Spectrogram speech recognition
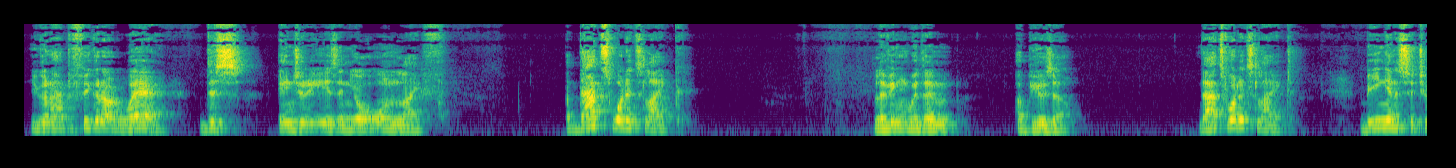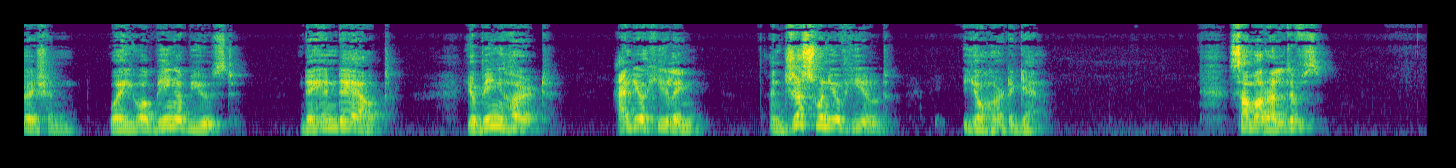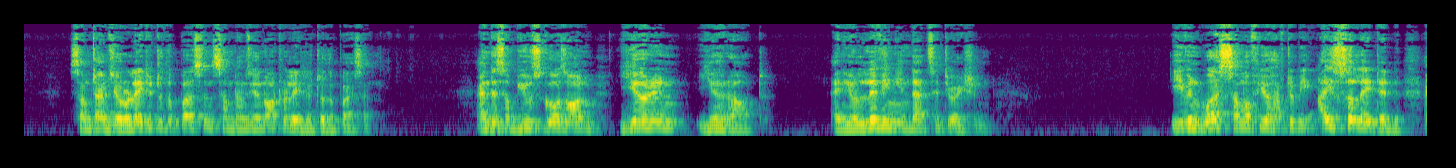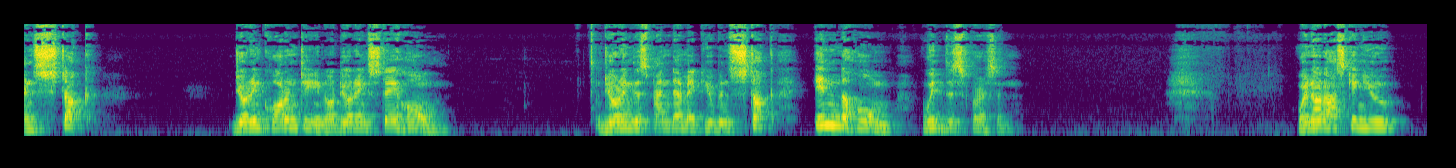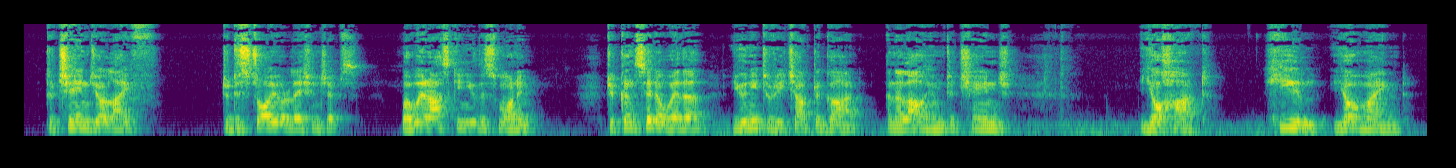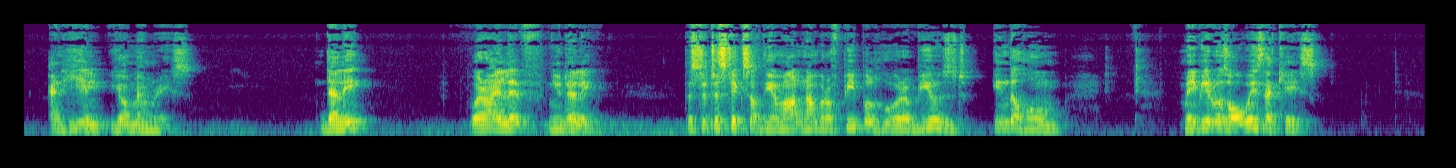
You're going to have to figure out where this injury is in your own life. But that's what it's like living with an abuser. That's what it's like being in a situation where you are being abused day in, day out. You're being hurt and you're healing. And just when you've healed, you're hurt again. Some are relatives. Sometimes you're related to the person, sometimes you're not related to the person. And this abuse goes on year in, year out. And you're living in that situation. Even worse, some of you have to be isolated and stuck during quarantine or during stay home. During this pandemic, you've been stuck in the home with this person. We're not asking you to change your life, to destroy your relationships, but we're asking you this morning to consider whether you need to reach out to God and allow Him to change your heart, heal your mind, and heal your memories. Delhi, where I live, New Delhi, the statistics of the amount number of people who were abused in the home. Maybe it was always the case,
